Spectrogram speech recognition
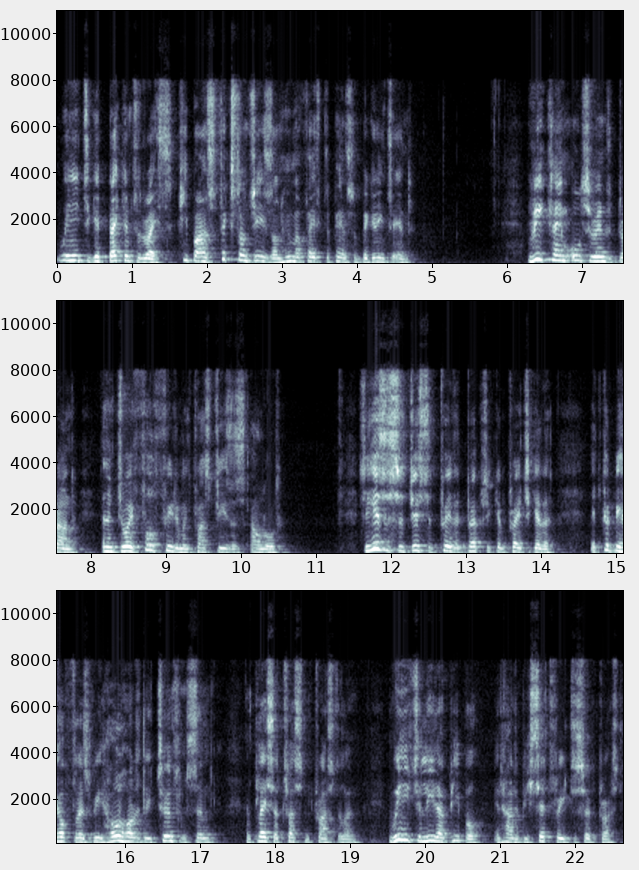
We need to get back into the race. Keep our eyes fixed on Jesus, on whom our faith depends from beginning to end. Reclaim all surrendered ground and enjoy full freedom in Christ Jesus our Lord. So here's a suggested prayer that perhaps we can pray together. It could be helpful as we wholeheartedly turn from sin and place our trust in Christ alone. We need to lead our people in how to be set free to serve Christ.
